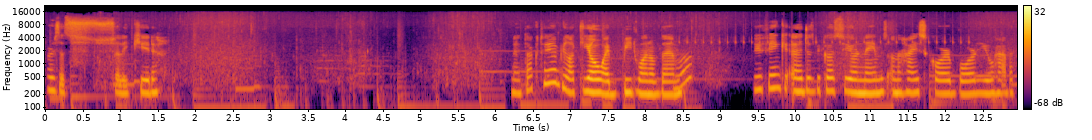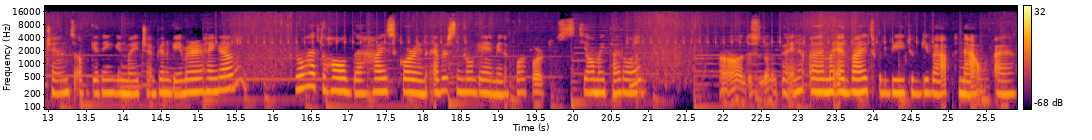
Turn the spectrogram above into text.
where's that silly kid? Can I talk to you? Be like, yo, I beat one of them. Do you think uh, just because your name's on a high score board, you have a chance of getting in my champion gamer hangout? You'll have to hold the high score in every single game in a 4-4 to steal my title. Oh, this is gonna pain. Uh, my advice would be to give up now. Uh,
